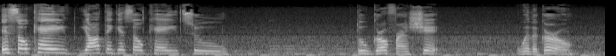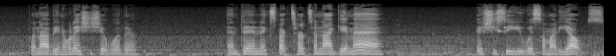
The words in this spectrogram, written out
it's okay. Y'all think it's okay to do girlfriend shit with a girl, but not be in a relationship with her. And then expect her to not get mad if she see you with somebody else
